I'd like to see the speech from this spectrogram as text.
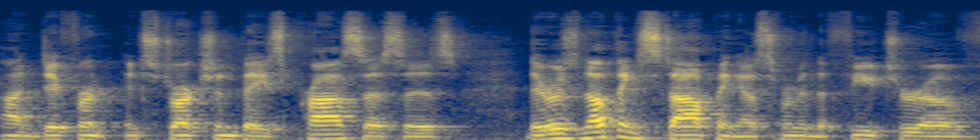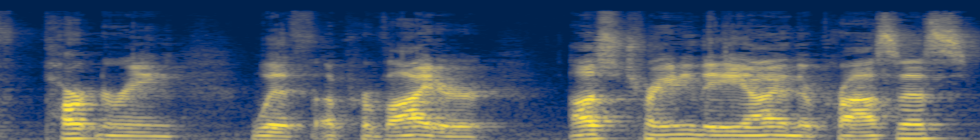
on different instruction based processes, there is nothing stopping us from in the future of partnering with a provider, us training the AI in their process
